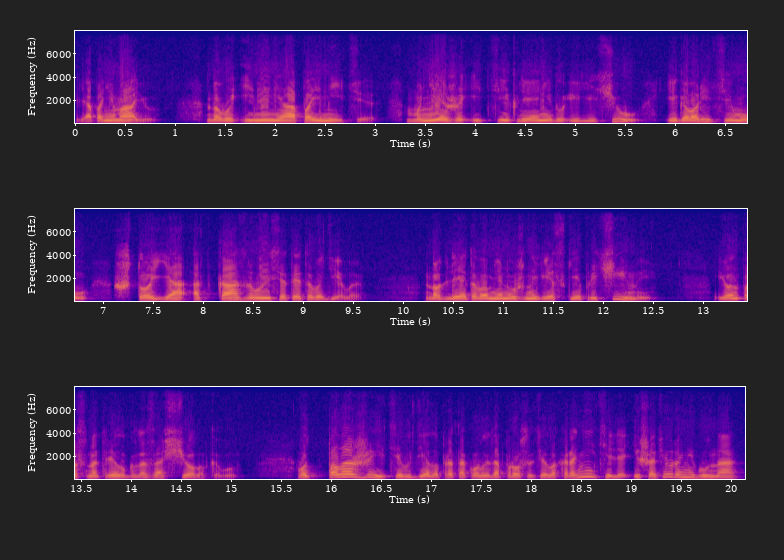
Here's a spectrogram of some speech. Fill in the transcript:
«Я понимаю, но вы и меня поймите. Мне же идти к Леониду Ильичу и говорить ему, что я отказываюсь от этого дела. Но для этого мне нужны веские причины». И он посмотрел в глаза Щелокову. Вот положите в дело протоколы допроса телохранителя и шофера Мигуна,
